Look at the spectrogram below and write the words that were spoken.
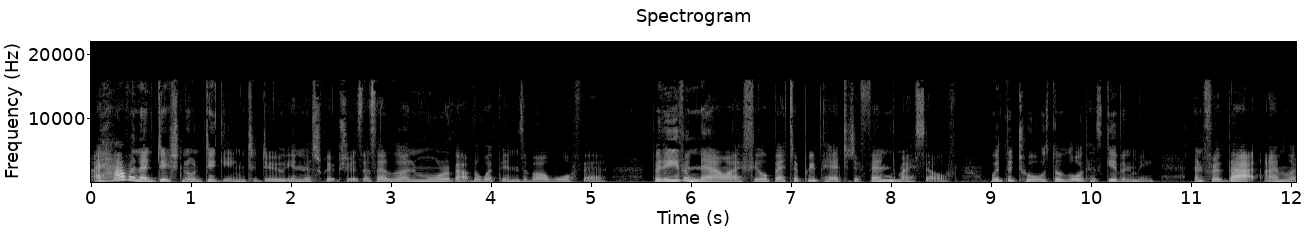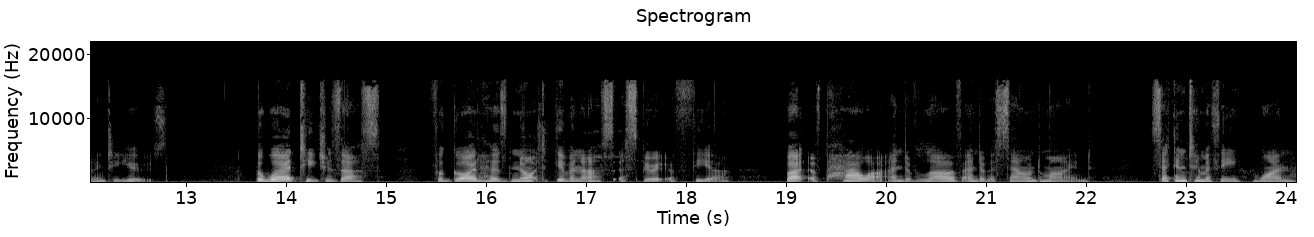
I have an additional digging to do in the scriptures as I learn more about the weapons of our warfare, but even now I feel better prepared to defend myself with the tools the Lord has given me, and for that I am learning to use. The Word teaches us, For God has not given us a spirit of fear, but of power and of love and of a sound mind. 2 Timothy 1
